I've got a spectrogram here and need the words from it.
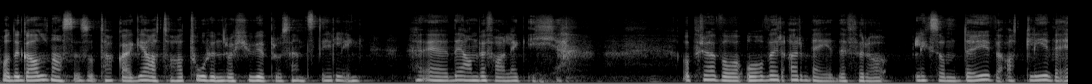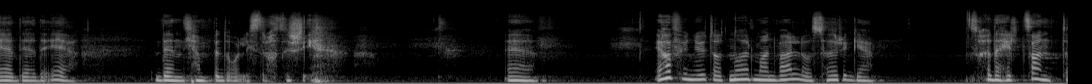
På det galneste så takka jeg ja til å ha 220% stilling. Eh, det anbefaler jeg ikke. Å prøve å overarbeide for å liksom døyve at livet er det det er, det er en kjempedårlig strategi. Eh, jeg har funnet ut at når man velger å sørge, så er det helt sant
